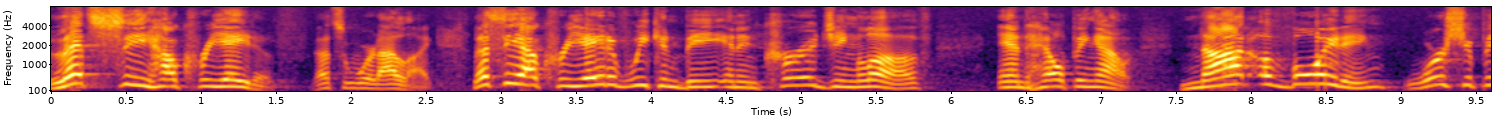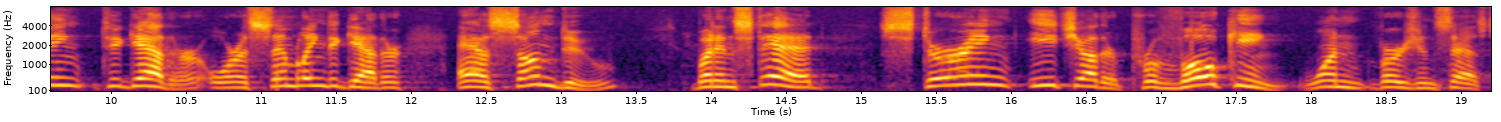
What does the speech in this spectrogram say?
Let's see how creative, that's a word I like. Let's see how creative we can be in encouraging love and helping out. not avoiding worshiping together or assembling together as some do, but instead stirring each other, provoking, one version says,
